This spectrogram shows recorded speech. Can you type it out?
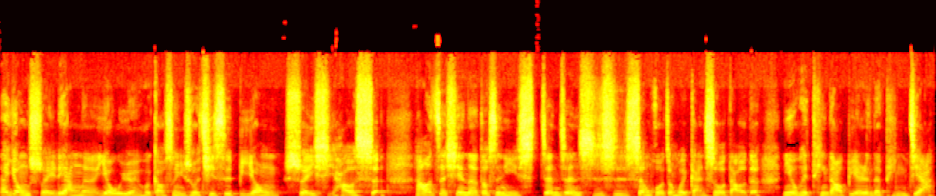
那用水量呢？业务员会告诉你说，其实比用水洗好省。然后这些呢，都是你真真实实生活中会感受到的。你也会听到别人的评价。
